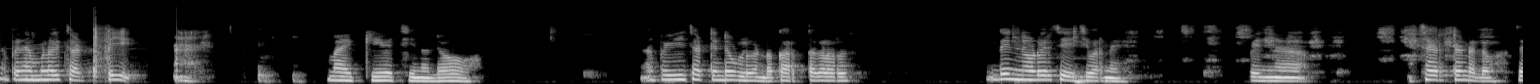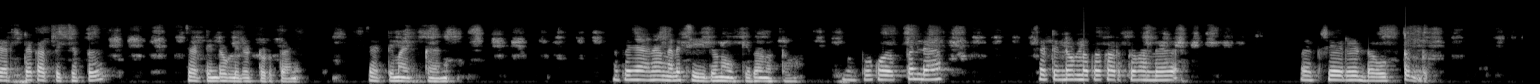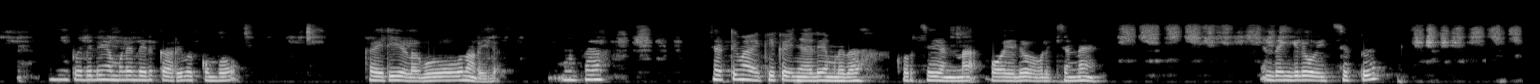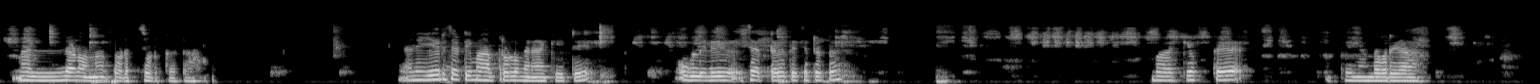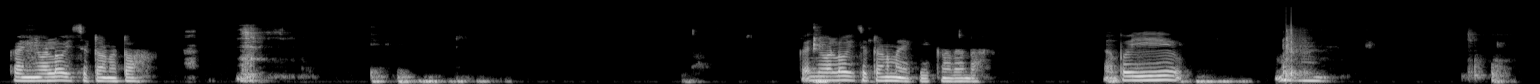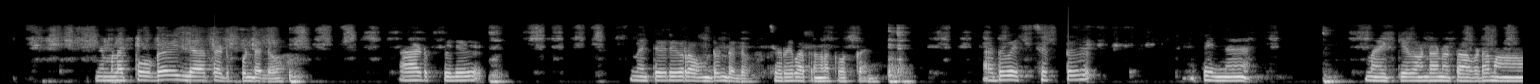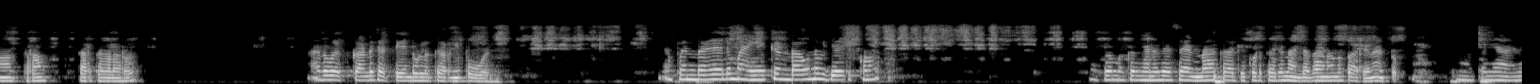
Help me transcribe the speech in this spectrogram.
അപ്പം നമ്മൾ ചട്ടി മയക്കി വെച്ചിരുന്നല്ലോ. അപ്പം ഈ ചട്ടിന്റെ ഉള്ളിൽ കണ്ടോ? കറുത്ത കളറ്. ഇത് എന്നോടൊരു ചേച്ചി പറഞ്ഞേ. പിന്നെ ചിരട്ട ഉണ്ടല്ലോ. ചിരട്ട കത്തിച്ചിട്ട് ചട്ടിന്റെ ഉള്ളിലിട്ട് കൊടുക്കാൻ ചട്ടി മയക്കാൻ അപ്പം ഞാൻ അങ്ങനെ ചെയ്ത് നോക്കിയതാണ് കേട്ടോ. അപ്പോൾ കുഴപ്പമില്ല. ചട്ടിന്റെ ഉള്ളൊക്കെ കറുത്ത് നല്ല പക്ഷെ ഒരു ഡൗട്ട് ഇനിയിപ്പോൾ ഇതിൽ നമ്മൾ എന്തെങ്കിലും കറി വെക്കുമ്പോൾ കരി ഇളകുമോയെന്നറിയില്ല അപ്പോൾ ചട്ടി മയക്കി കഴിഞ്ഞാൽ നമ്മളിതാ കുറച്ച് എണ്ണ ഓയിലോ വെളിച്ചെണ്ണ എന്തെങ്കിലും ഒഴിച്ചിട്ട് നല്ലോണം ഒന്ന് തുടച്ചു കൊടുക്കുക കേട്ടോ ഞാൻ ഈ ഒരു ചട്ടി മാത്രമേ ഉള്ളൂ ഇങ്ങനെ ആക്കിയിട്ട് ഉള്ളിൽ ചിരട്ട കത്തിച്ചിട്ടിട്ട് ബാക്കിയൊക്കെ പിന്നെന്താ പറയുക കഞ്ഞിവെള്ളം ഒഴിച്ചിട്ടാണ് കേട്ടോ കഞ്ഞിവെള്ളം ഒഴിച്ചിട്ടാണ് മയക്കിക്കുന്നത് കണ്ട. അപ്പോൾ ഈ നമ്മളെ പുക ഇല്ലാത്ത അടുപ്പുണ്ടല്ലോ. ആ അടുപ്പിൽ മറ്റേ ഒരു റൗണ്ട് ഉണ്ടല്ലോ ചെറിയ പാത്രങ്ങളൊക്കെ വെക്കാൻ. അത് വെച്ചിട്ട് പിന്നെ മയക്കിയത് കൊണ്ടാണ് കേട്ടോ. അവിടെ മാത്രം കറുത്ത കളറ് അത് വെക്കാണ്ട് ചട്ടീന്റെ ഉള്ളിൽ ഇറങ്ങി പോവാണ്. അപ്പം എന്തായാലും മയങ്ങിയിട്ടുണ്ടാവും എന്ന് വിചാരിക്കണം. അപ്പം നമുക്ക് ഇങ്ങനെ ദിവസം എണ്ണ ഒക്കെ ആക്കി കൊടുത്താൽ നല്ലതാണെന്ന് പറയണ കേട്ടു. അപ്പം ഞാൻ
